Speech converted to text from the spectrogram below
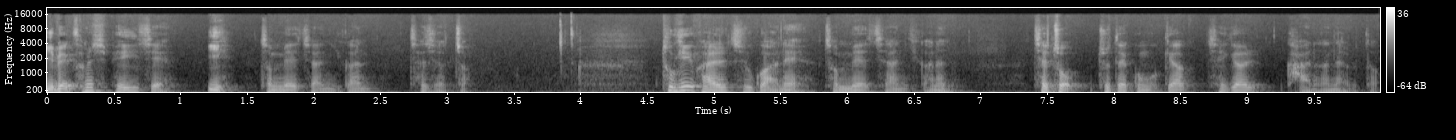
230페이지에 이 전매 제한 기간 찾으셨죠? 투기과열지구 안에 전매 제한 기간은 최초 주택공급계약 체결 가능한 날부터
